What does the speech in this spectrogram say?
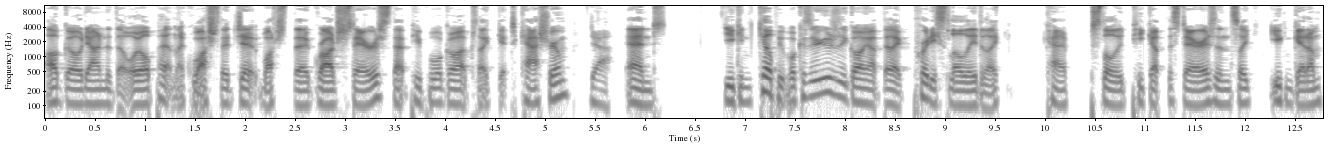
I'll go down to the oil pit and like watch the jet, watch the garage stairs that people will go up to like get to cash room. Yeah. and you can kill people because they're usually going up there like pretty slowly to like kind of slowly peek up the stairs, and it's like you can get them.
